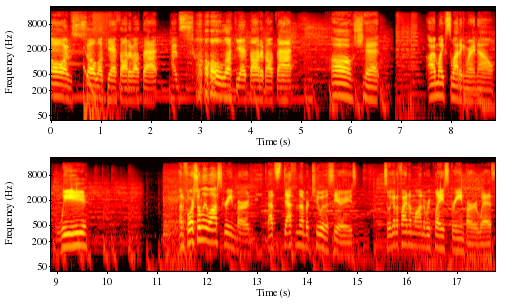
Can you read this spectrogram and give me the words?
Oh, I'm so lucky I thought about that. I'm so lucky I thought about that. Oh, shit. I'm, like, sweating right now. We... Unfortunately lost Greenbird. That's death number two of the series. So we gotta find a Mon to replace Greenbird with.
